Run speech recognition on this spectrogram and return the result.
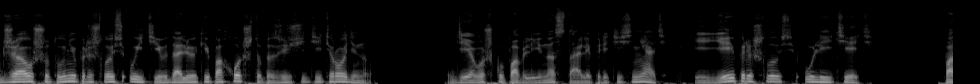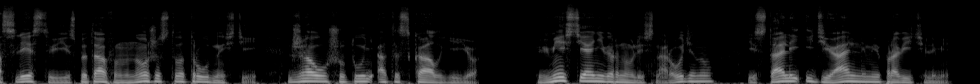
Джао Шутуню пришлось уйти в далекий поход, чтобы защитить родину. Девушку павлина стали притеснять, и ей пришлось улететь. Впоследствии, испытав множество трудностей, Джао Шутунь отыскал ее. Вместе они вернулись на родину и стали идеальными правителями.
